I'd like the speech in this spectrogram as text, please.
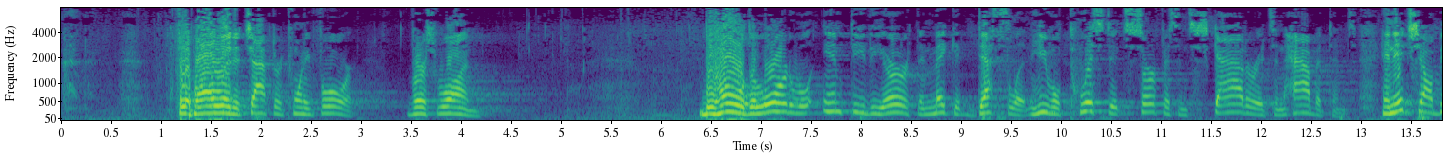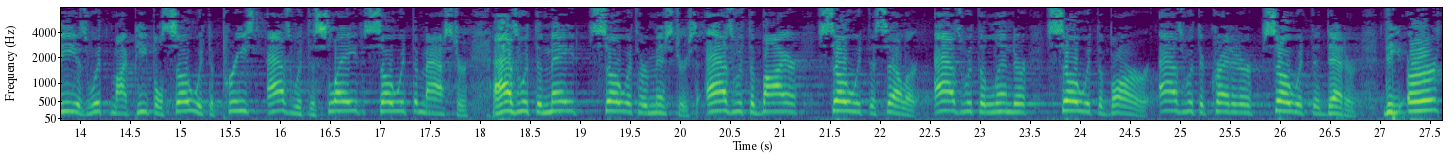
Flip all the way to chapter 24, verse 1. Behold, the Lord will empty the earth and make it desolate, and he will twist its surface and scatter its inhabitants. And it shall be as with my people, so with the priest, as with the slave, so with the master, as with the maid, so with her mistress, as with the buyer, so with the seller, as with the lender, so with the borrower, as with the creditor, so with the debtor. The earth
